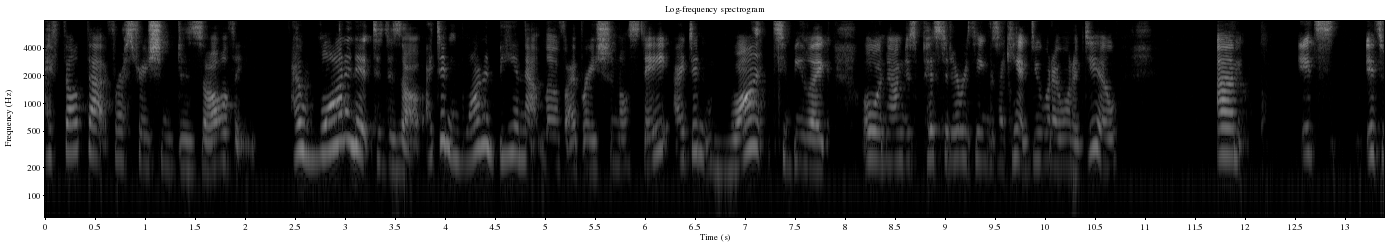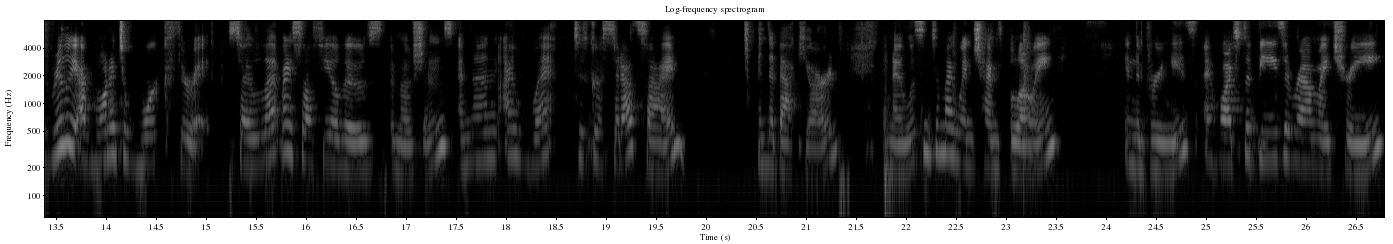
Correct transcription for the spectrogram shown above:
I felt that frustration dissolving. I wanted it to dissolve. I didn't want to be in that low vibrational state. I didn't want to be like, oh, now I'm just pissed at everything because I can't do what I want to do. Um, it's it's really I wanted to work through it. So I let myself feel those emotions, and then I went to go sit outside in the backyard, and I listened to my wind chimes blowing in the breeze. I watched the bees around my tree,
